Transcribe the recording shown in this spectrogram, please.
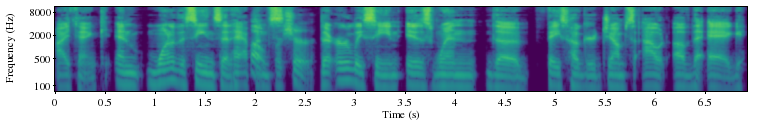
I think. And one of the scenes that Oh, happens for sure. the early scene is when the face hugger jumps out of the egg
